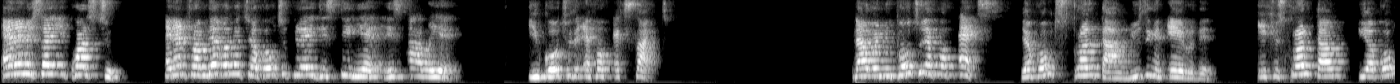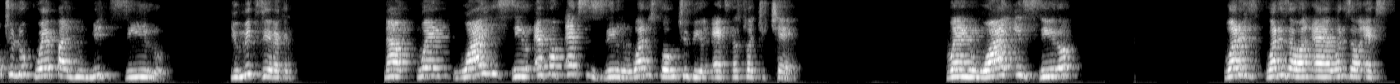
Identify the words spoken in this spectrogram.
And then you say equals 2. And then from there onwards, you're going to play this thing here, this arrow here. You go to the f of x side. Now, when you go to f of x, you're going to scroll down using an arrow there. If you scroll down, you are going to look whereby you meet zero. You meet zero. Now, when y is zero, f of x is zero, what is going to be your x? That's what you check. When y is zero, what is what is our uh, what is our x?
